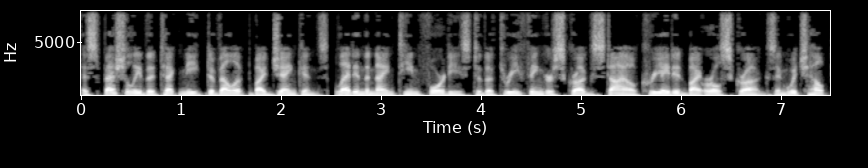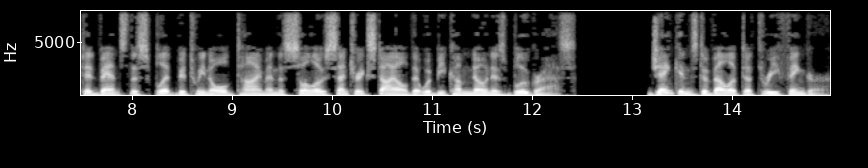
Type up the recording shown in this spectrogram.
especially the technique developed by Jenkins, led in the 1940s to the three-finger Scruggs style created by Earl Scruggs and which helped advance the split between old-time and the solo-centric style that would become known as bluegrass. Jenkins developed a three-finger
